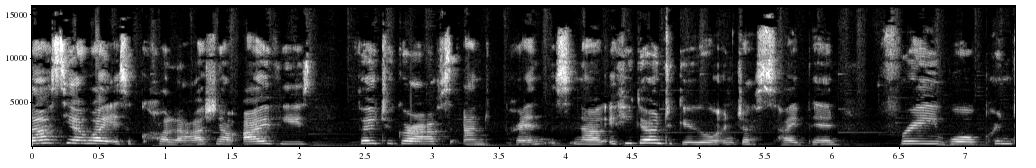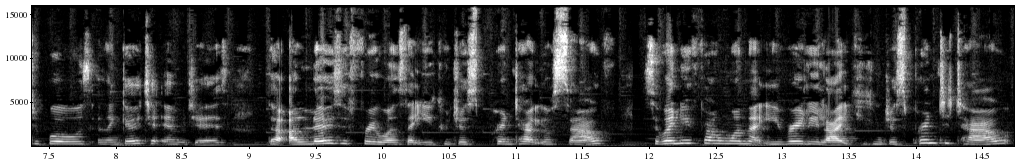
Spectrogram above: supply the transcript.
Last DIY is a collage. Now I've used photographs and prints. Now if you go into Google and just type in free wall printables and then go to images, there are loads of free ones that you can just print out yourself. So when you found one that you really like, you can just print it out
